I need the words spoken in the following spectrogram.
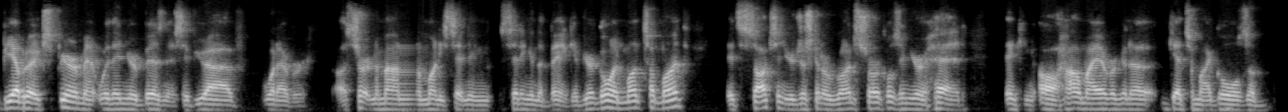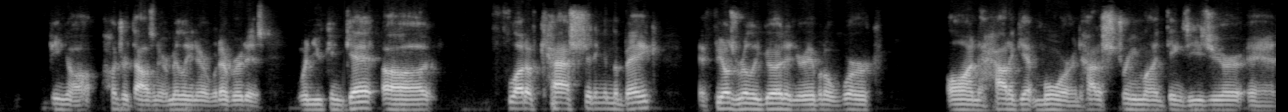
be able to experiment within your business. If you have whatever a certain amount of money sitting in, sitting in the bank, if you're going month to month, it sucks, and you're just going to run circles in your head, thinking, "Oh, how am I ever going to get to my goals of being a hundred thousand or a millionaire, whatever it is?" When you can get a flood of cash sitting in the bank it feels really good and you're able to work on how to get more and how to streamline things easier and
